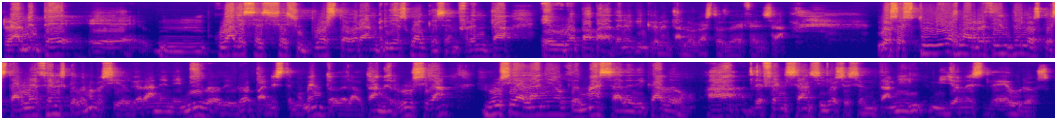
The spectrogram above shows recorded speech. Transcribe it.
realmente eh, mm, cuál es ese supuesto gran riesgo al que se enfrenta Europa para tener que incrementar los gastos de defensa. Los estudios más recientes los que establecen es que, bueno, que si el gran enemigo de Europa en este momento de la OTAN es Rusia, Rusia el año que más ha dedicado a defensa han sido 60.000 millones de euros.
